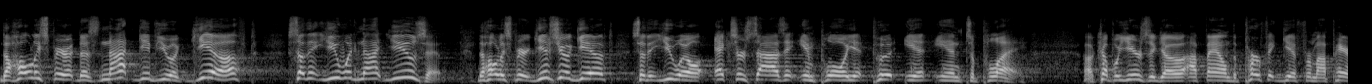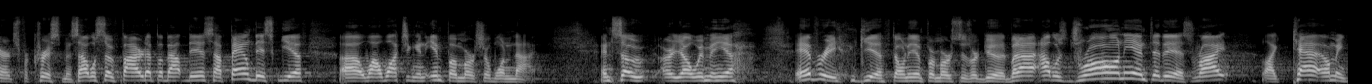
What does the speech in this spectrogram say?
The Holy Spirit does not give you a gift so that you would not use it. The Holy Spirit gives you a gift so that you will exercise it, employ it, put it into play. A couple years ago, I found the perfect gift for my parents for Christmas. I was so fired up about this. I found this gift uh, while watching an infomercial one night. And so, are y'all with me? Every gift on infomercials are good, but I, I was drawn into this, right? Like, I mean,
